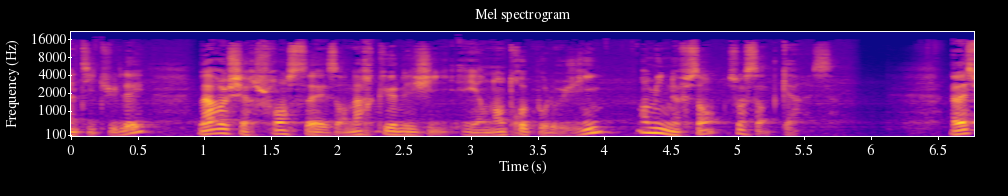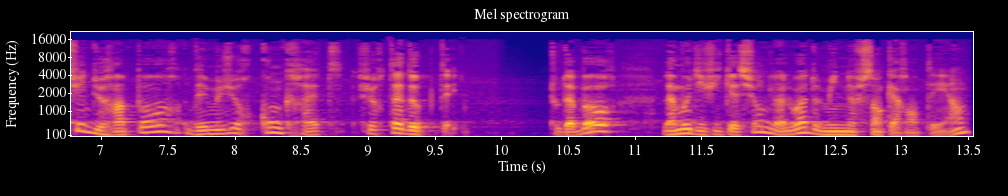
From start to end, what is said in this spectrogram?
intitulé La recherche française en archéologie et en anthropologie en 1975. À la suite du rapport, des mesures concrètes furent adoptées. Tout d'abord, la modification de la loi de 1941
